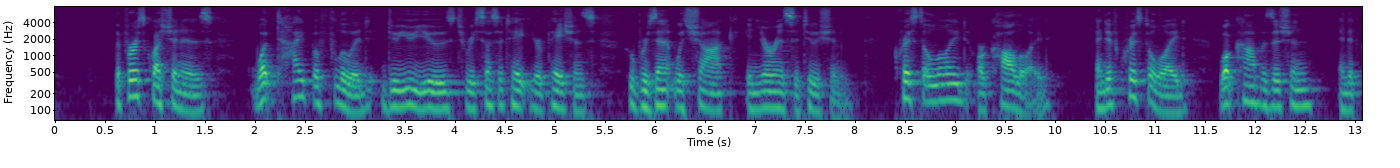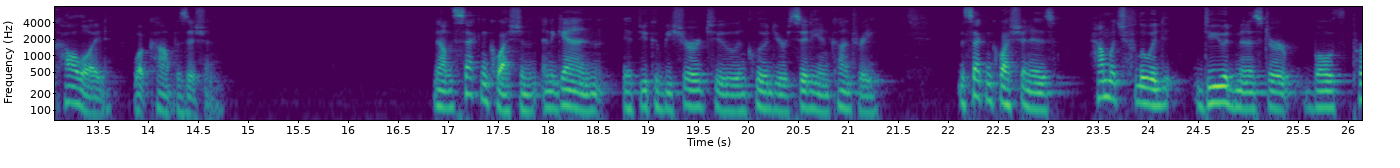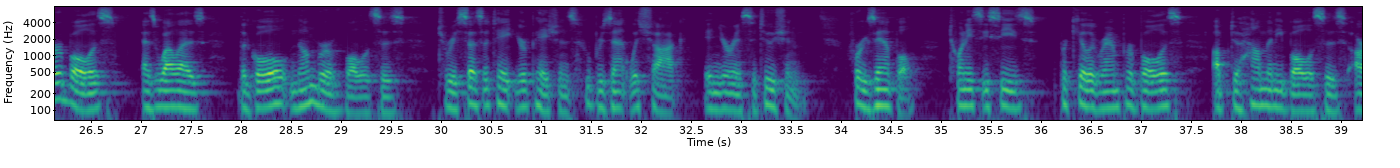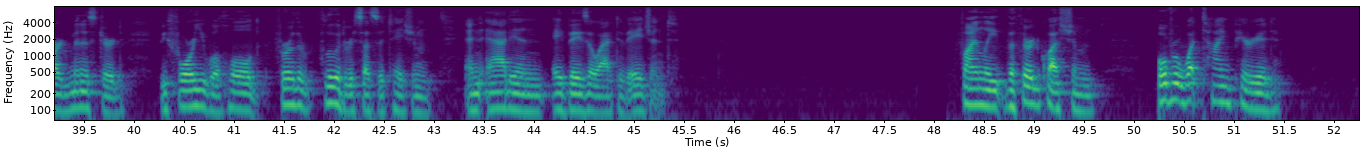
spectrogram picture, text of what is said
The first question is, what type of fluid do you use to resuscitate your patients who present with shock in your institution? Crystalloid or colloid? And if crystalloid, what composition? And if colloid, what composition? Now the second question, and again, if you could be sure to include your city and country, the second question is, how much fluid do you administer both per bolus as well as the goal number of boluses to resuscitate your patients who present with shock in your institution. For example, 20 cc's per kilogram per bolus, up to how many boluses are administered before you will hold further fluid resuscitation and add in a vasoactive agent. Finally, the third question, over what time period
